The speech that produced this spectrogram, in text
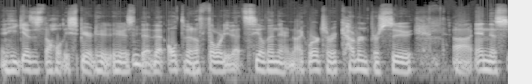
And he gives us the Holy Spirit, who, who is the, that ultimate authority that's sealed in there. And like we're to recover and pursue uh, in this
